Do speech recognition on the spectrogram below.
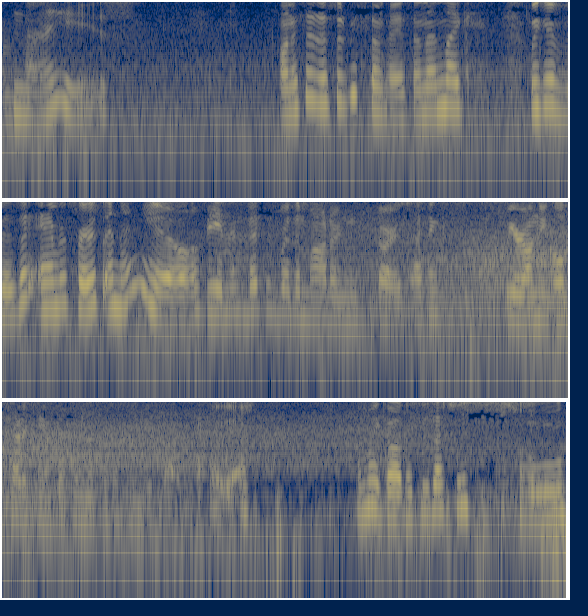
On the side. Nice. Honestly, this would be so nice, and then like we could visit Amber first, and then you. See, and then this is where the modern starts. I think we are on the old side of campus, and this is like the new side. Oh yeah. Oh my god, this is actually so.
